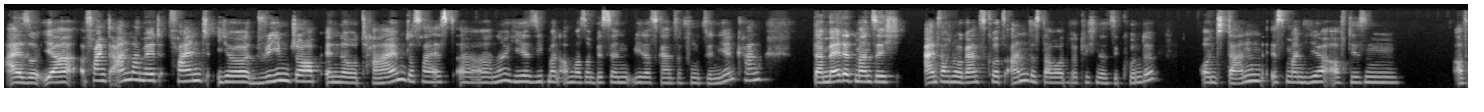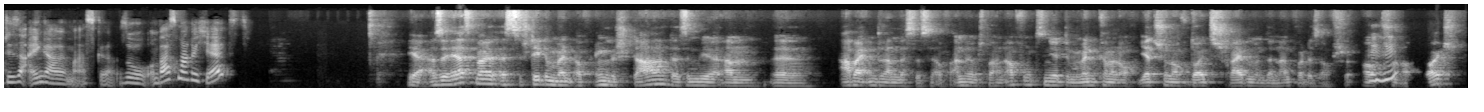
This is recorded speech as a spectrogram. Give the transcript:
Also ihr fangt an damit, find your dream job in no time. Das heißt, äh, ne, hier sieht man auch mal so ein bisschen, wie das Ganze funktionieren kann. Da meldet man sich einfach nur ganz kurz an. Das dauert wirklich eine Sekunde. Und dann ist man hier auf diesem, auf dieser Eingabemaske. So, und was mache ich jetzt? Ja, also erstmal, es steht im Moment auf Englisch da. Da sind wir am äh, Arbeiten dran, dass das auf anderen Sprachen auch funktioniert. Im Moment kann man auch jetzt schon auf Deutsch schreiben und dann antwortet es auch, auch mhm. schon auf Deutsch.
